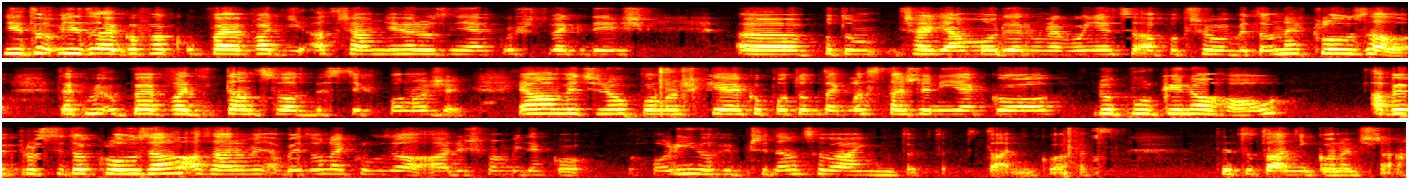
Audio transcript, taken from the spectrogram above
Mě to, mě to jako fakt úplně vadí a třeba mě hrozně jako štve, když uh, potom třeba dělám modernu nebo něco a potřebuji, aby to neklouzalo, tak mi úplně vadí tancovat bez těch ponožek. Já mám většinou ponožky jako potom takhle stažený jako do půlky nohou, aby prostě to klouzalo a zároveň, aby to neklouzalo. A když mám mít jako holí nohy při tancování, no tak to je totální konec. To je totální konečná.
